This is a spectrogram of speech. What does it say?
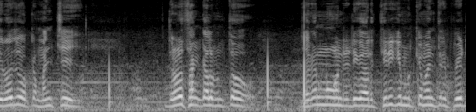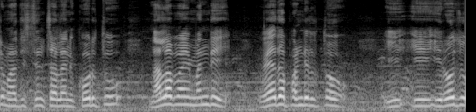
ఈరోజు ఒక మంచి దృఢ సంకల్పంతో జగన్మోహన్ రెడ్డి గారు తిరిగి ముఖ్యమంత్రి పీఠం అధిష్ఠించాలని కోరుతూ నలభై మంది వేద పండితులతో ఈ ఈ ఈరోజు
